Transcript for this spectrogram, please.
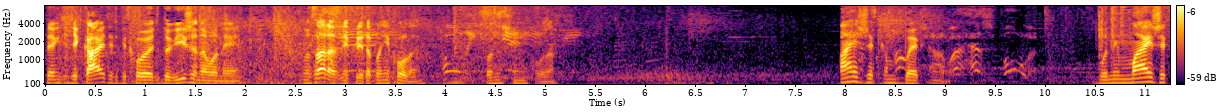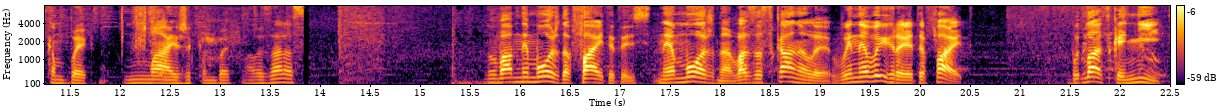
Тенки тікають, підходять до віжена вони. Ну зараз не прийде, або ніколи. Кожен що ніколи. Майже камбекнули. Вони майже камбекнули. Майже камбекнули, але зараз. Ну вам не можна файтитись. Не можна. Вас засканили. Ви не виграєте файт. Будь ласка, ні.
